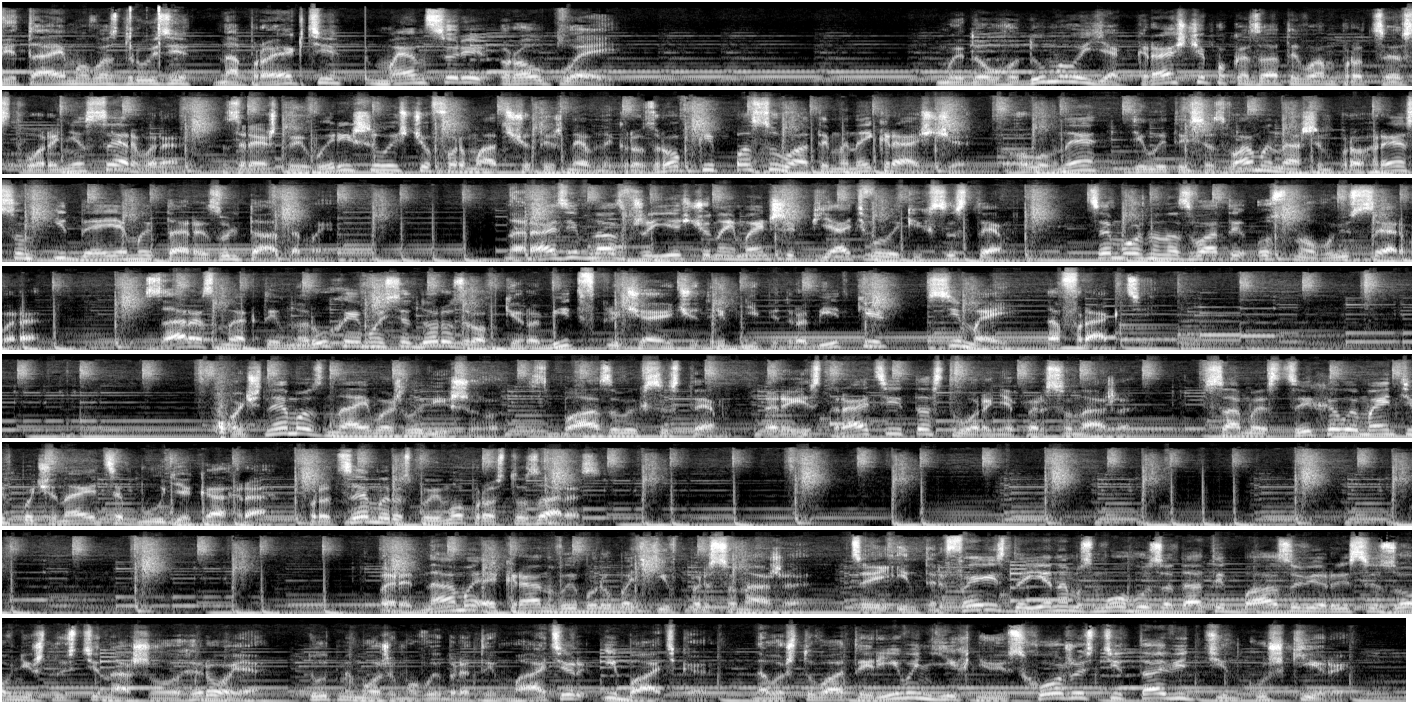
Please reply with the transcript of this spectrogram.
Вітаємо вас, друзі, на проєкті Mensory Roleplay. Ми довго думали, як краще показати вам процес створення сервера. Зрештою, вирішили, що формат щотижневник розробки пасуватиме найкраще. Головне ділитися з вами нашим прогресом, ідеями та результатами. Наразі в нас вже є щонайменше 5 великих систем. Це можна назвати основою сервера. Зараз ми активно рухаємося до розробки робіт, включаючи дрібні підробітки, сімей та фракцій. Почнемо з найважливішого з базових систем реєстрації та створення персонажа. Саме з цих елементів починається будь-яка гра. Про це ми розповімо просто зараз. Перед нами екран вибору батьків персонажа. Цей інтерфейс дає нам змогу задати базові риси зовнішності нашого героя. Тут ми можемо вибрати матір і батька, налаштувати рівень їхньої схожості та відтінку шкіри.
